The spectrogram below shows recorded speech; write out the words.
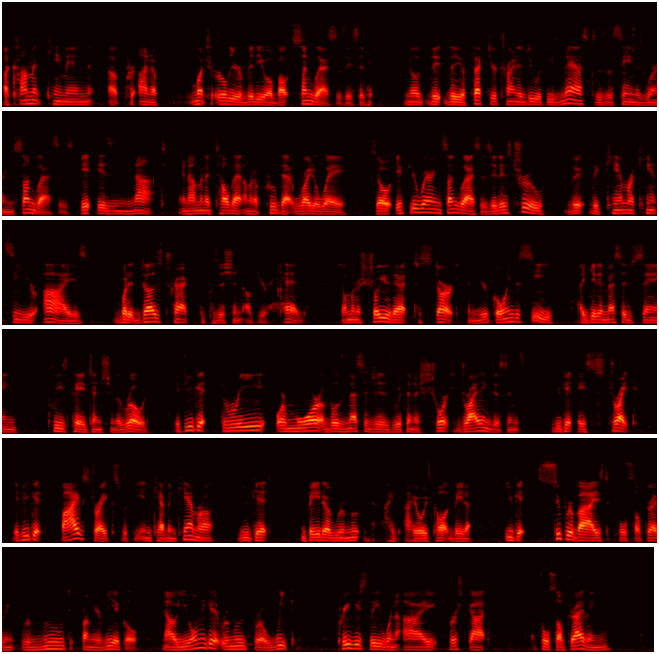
a comment came in uh, on a much earlier video about sunglasses. They said, hey, you know, the, the effect you're trying to do with these masks is the same as wearing sunglasses. It is not. And I'm to tell that, I'm to prove that right away. So if you're wearing sunglasses, it is true the, the camera can't see your eyes, but it does track the position of your head. So I'm going to show you that to start. And you're going to see I get a message saying, please pay attention to the road. If you get three or more of those messages within a short driving distance, you get a strike. If you get five strikes with the in-cabin camera, you get beta remove. I, I always call it beta you get supervised full self-driving removed from your vehicle. Now you only get it removed for a week. Previously, when I first got full self-driving,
